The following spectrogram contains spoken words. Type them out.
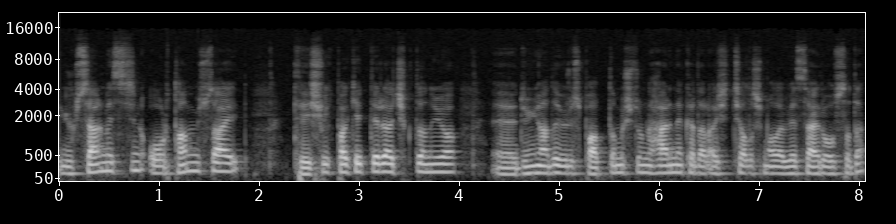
yükselmesi için ortam müsait. Teşvik paketleri açıklanıyor. E, dünyada virüs patlamış durumda. Her ne kadar aşı çalışmaları vesaire olsa da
